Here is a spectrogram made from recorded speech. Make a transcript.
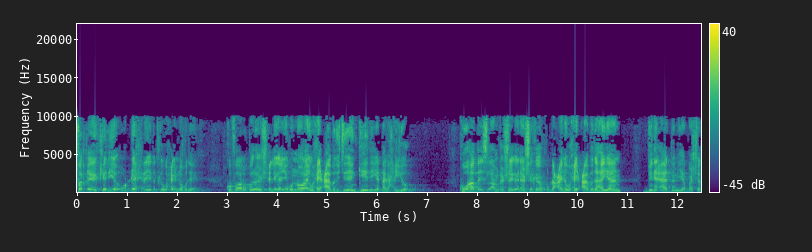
farqiga keliya u dhaxeeya dadka waxay noqdeen kufaaru quraysh xilliga iyagu noolaayen waxay caabudi jireen geedi iyo dhagaxyo kuwa hadda islaamka sheeganaya shirkiga ku dhacayna waxay caabudahayaan bini aadam iyo bashar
